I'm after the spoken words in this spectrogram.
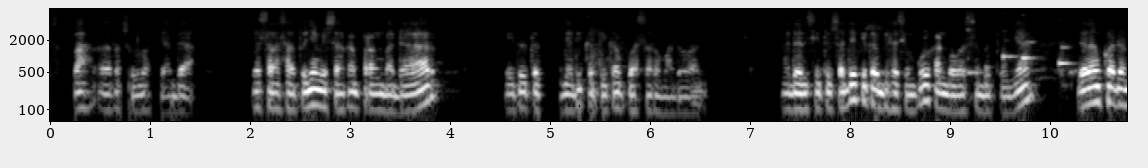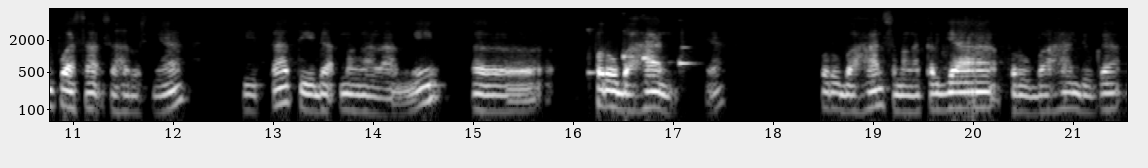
setelah uh, Rasulullah tiada. Ya salah satunya misalkan perang Badar itu terjadi ketika puasa Ramadan nah dari situ saja kita bisa simpulkan bahwa sebetulnya dalam keadaan puasa seharusnya kita tidak mengalami eh, perubahan ya. Perubahan semangat kerja perubahan juga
